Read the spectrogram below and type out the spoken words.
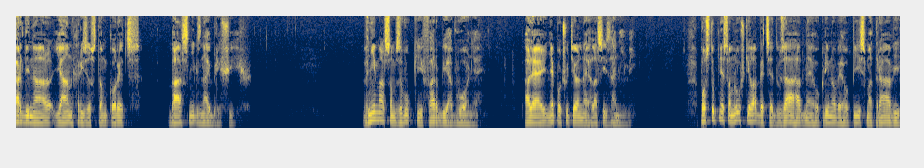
Kardinál Ján Chryzostom Korec, básnik z najbližších. Vnímal som zvuky, farby a vône, ale aj nepočuteľné hlasy za nimi. Postupne som lúštil abecedu záhadného klinového písma trávy,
